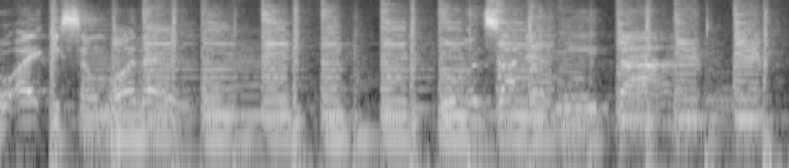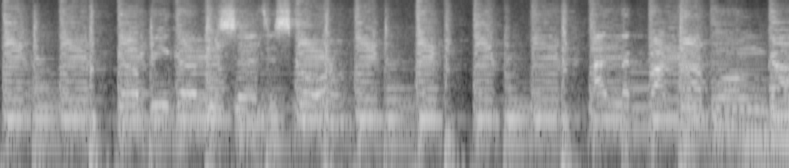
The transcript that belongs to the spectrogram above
Ako ay isang model. Doon sa ermita. Gabi-gabi sa disco At nagpakabongga.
